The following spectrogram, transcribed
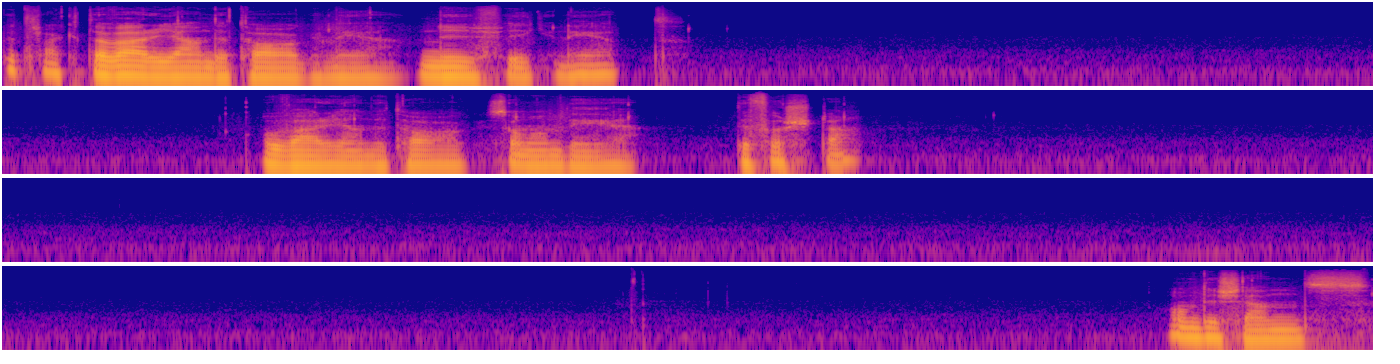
Betrakta varje andetag med nyfikenhet. Och varje andetag som om det är det första. Om det känns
